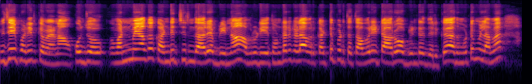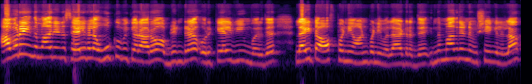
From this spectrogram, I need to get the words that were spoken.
விஜய் பண்ணியிருக்க வேணாம். கொஞ்சம் வன்மையாக கண்டிச்சிருந்தாரு அப்படின்னா அவருடைய தொண்டர்களை அவர் கட்டுப்படுத்த தவறிட்டாரோ அப்படின்றது இருக்கு. அது மட்டும் இல்லாம அவரே இந்த மாதிரியான செயல்களை ஊக்குவிக்கிறாரோ அப்படின்ற ஒரு கேள்வியும் வருது. லைட் ஆஃப் பண்ணி ஆன் பண்ணி விளையாடுறது இந்த மாதிரியான விஷயங்கள் எல்லாம்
